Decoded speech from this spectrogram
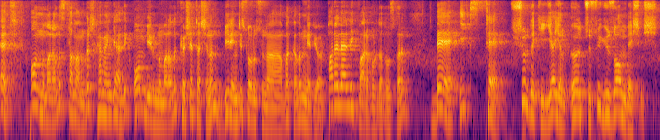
Evet 10 numaramız tamamdır. Hemen geldik 11 numaralı köşe taşının birinci sorusuna. Bakalım ne diyor. Paralellik var burada dostlarım. B, X, T. Şuradaki yayın ölçüsü 115'miş.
